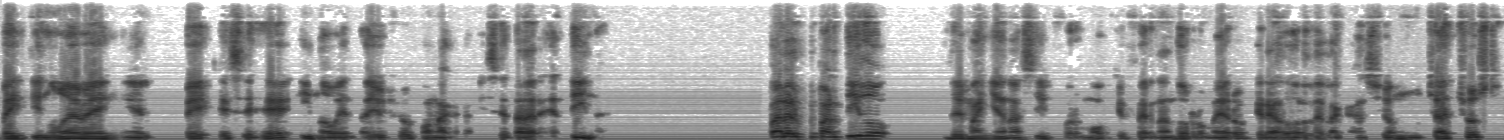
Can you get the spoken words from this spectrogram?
29 en el PSG y 98 con la camiseta de Argentina. Para el partido de mañana se informó que Fernando Romero, creador de la canción Muchachos,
